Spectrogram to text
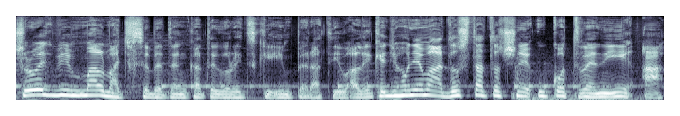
Človek by mal mať v sebe ten kategorický imperatív, ale keď ho nemá dostatočne ukotvený a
